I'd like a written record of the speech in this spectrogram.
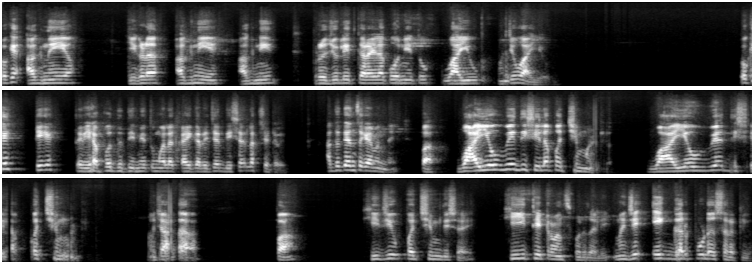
ओके? अग्नेय. इकडं अग्नी आहे अग्नी प्रज्वलित करायला कोण येतो? वायू म्हणजे वायू. ओके? ठीक आहे? तर या पद्धतीने तुम्हाला काय करायच्या दिशा लक्षात ठेवायची आता त्यांचं काय म्हणणं आहे? वायव्य दिशेला पश्चिम म्हटलं. वायव्य दिशेला पश्चिम म्हटलं. म्हणजे आता पहा ही जी पश्चिम दिशा आहे ही इथे ट्रान्सफर झाली. म्हणजे एक घर पुढं सरकलं.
